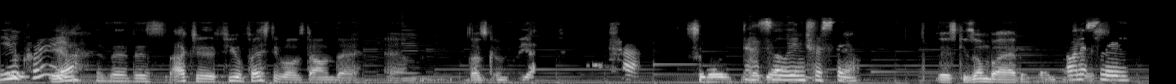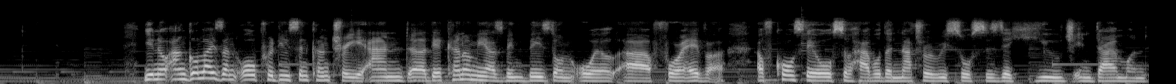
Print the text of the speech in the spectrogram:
ukraine? yeah there's actually a few festivals down there um that's going yeah. Huh. so that's so interesting. Yeah. there's kizomba honestly you know, Angola is an oil producing country and uh, the economy has been based on oil uh, forever. Of course, they also have other natural resources. They're huge in diamond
